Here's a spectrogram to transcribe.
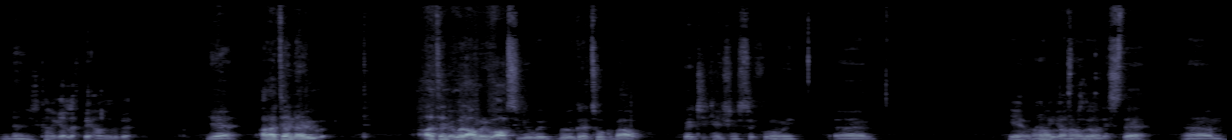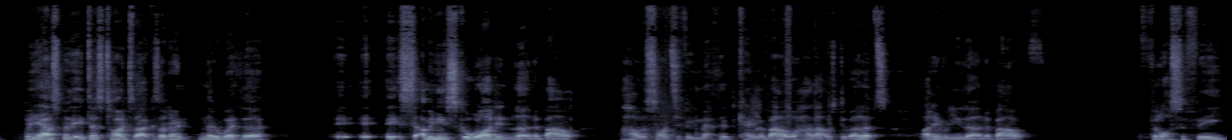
You know. Just kind of get left behind a little bit. Yeah, and I don't know. I don't know whether I mean, obviously we were, we were going to talk about education and stuff, weren't we? Um, Yeah, we're and kind I'll, of and I'll getting to that. list there. Um, but yeah, I suppose it does tie into that because I don't know whether it, it, it's. I mean, in school I didn't learn about how the scientific method came about or how that was developed. I didn't really learn about philosophy,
